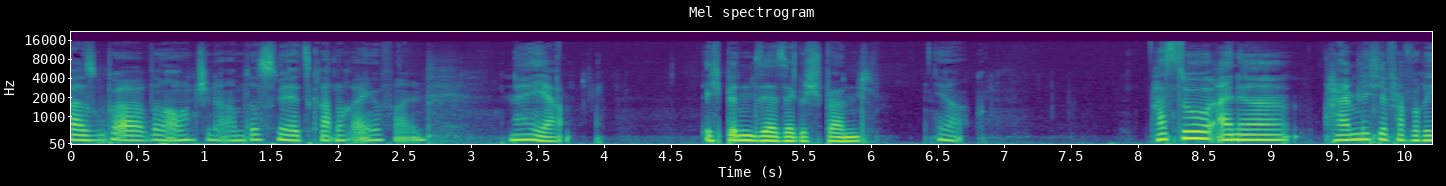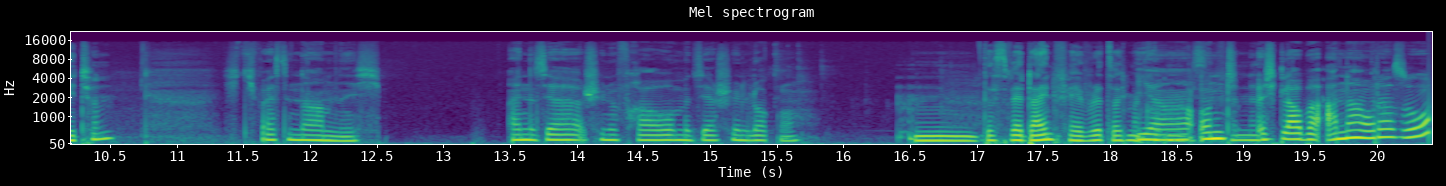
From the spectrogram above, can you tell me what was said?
war super, war auch ein schöner Abend. Das ist mir jetzt gerade noch eingefallen. Naja, ich bin sehr, sehr gespannt. Ja. Hast du eine heimliche Favoritin? Ich, ich weiß den Namen nicht. Eine sehr schöne Frau mit sehr schönen Locken. Mm, Das wäre dein Favorite, soll ich mal gucken? ja, was ich und finde? ich glaube Anna oder so.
